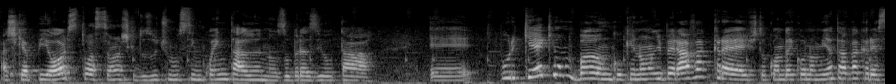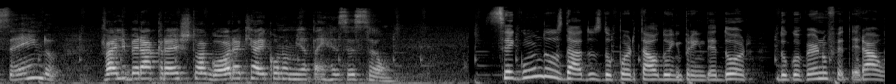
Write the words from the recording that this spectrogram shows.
acho que a pior situação, acho que dos últimos 50 anos o Brasil tá. É, por que, que um banco que não liberava crédito quando a economia estava crescendo vai liberar crédito agora que a economia está em recessão. Segundo os dados do Portal do Empreendedor do governo federal,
